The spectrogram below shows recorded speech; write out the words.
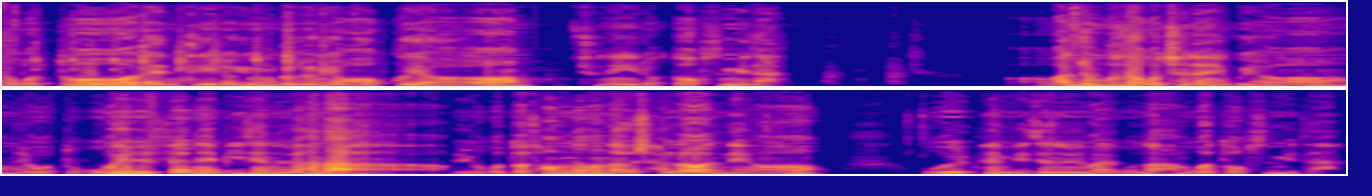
요것도 렌트 이력 용도 변경 없고요. 튜닝 이력도 없습니다. 어, 완전 무사고 차량이고요. 이것도 오일팬의 미세누유 하나. 이것도 성능은 아주 잘 나왔네요. 오일팬 미세누유 말고는 아무것도 없습니다.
